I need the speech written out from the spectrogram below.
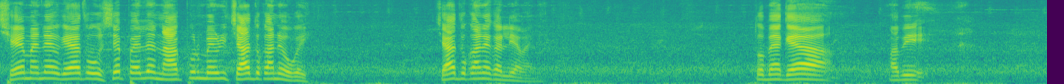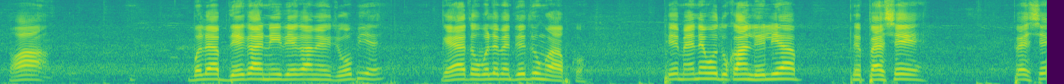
छः महीने गया तो उससे पहले नागपुर में मेरी चार दुकानें हो गई। चार दुकानें कर लिया मैंने। तो मैं गया, अभी वहाँ बोले, अब देगा नहीं देगा, मैं जो भी है। गया तो बोले, मैं दे दूँगा आपको। फिर मैंने वो दुकान ले लिया, फिर पैसे पैसे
